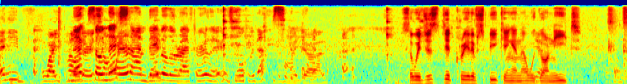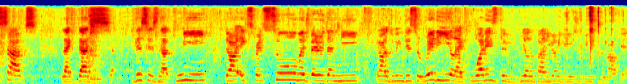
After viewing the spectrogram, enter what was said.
Any white powder Next, so somewhere? next time they will arrive earlier and smoke with us. Oh my god. So we just did creative speaking, and now we're Yeah. gonna eat. Some sucks. Like that's this is not me. There are experts so much better than me. They are doing this already. Like what is the real value I'm going to bring to the market?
